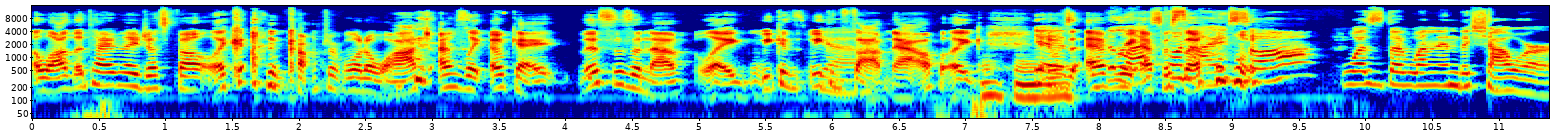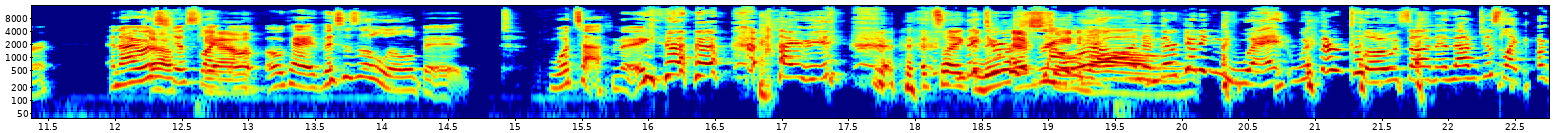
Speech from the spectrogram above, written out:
A lot of the time they just felt like uncomfortable to watch. I was like, okay, this is enough. Like we can we Yeah. can stop now. Like Mhm. it was every the last episode. one I saw was the one in the shower, and I was Oh, just like, yeah. oh, okay, this is a little bit. What's happening? I mean, it's like they, they turn were the shower on and they're getting wet with their clothes on, and I'm just like, oh,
